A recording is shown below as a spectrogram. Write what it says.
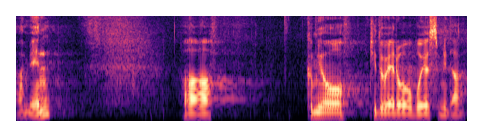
아멘. 아, 금요 기도회로 모였습니다.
